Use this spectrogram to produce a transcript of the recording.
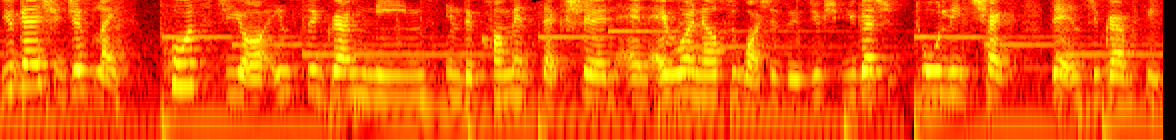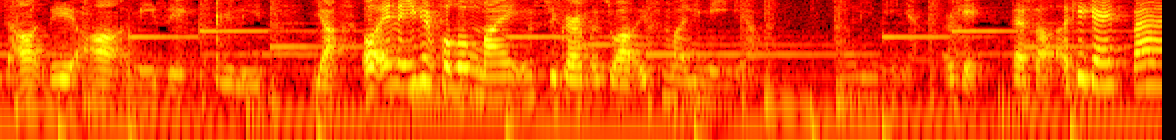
You guys should just like post your Instagram names in the comment section and everyone else who watches this. You, you guys should totally check their Instagram feeds out. They are amazing really. Yeah. Oh and you can follow my instagram as well. It's maliemania. Maliemania. Okay that's all. Okay guys. Bye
